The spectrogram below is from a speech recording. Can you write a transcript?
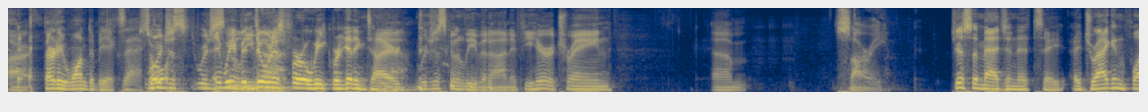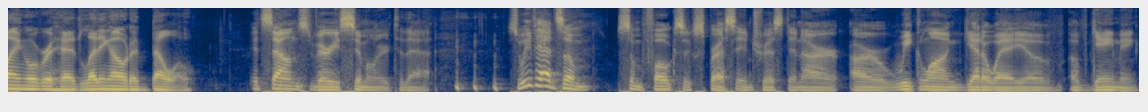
all right. 31 to be exact. So we're just we're just We've been doing this for a week. We're getting tired. Yeah, we're just gonna leave it on. If you hear a train, um, sorry. Just imagine it's a, a dragon flying overhead, letting out a bellow. It sounds very similar to that. so we've had some some folks express interest in our our week long getaway of of gaming,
